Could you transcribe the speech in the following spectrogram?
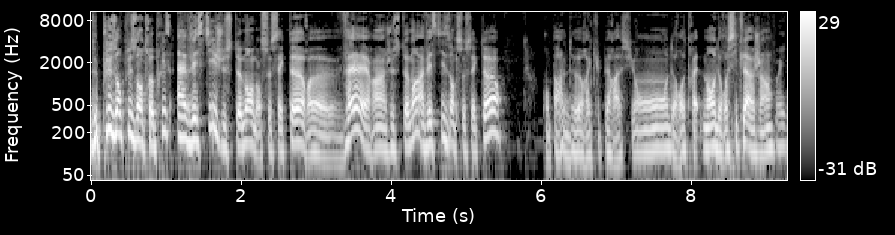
de plus en plus d'entreprises investissent justement dans ce secteur euh, vert, hein, justement, investissent dans ce secteur on parle de récupération, de retraitement, de recyclage. Hein. Oui.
